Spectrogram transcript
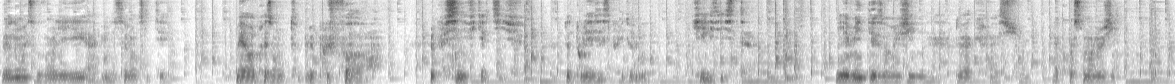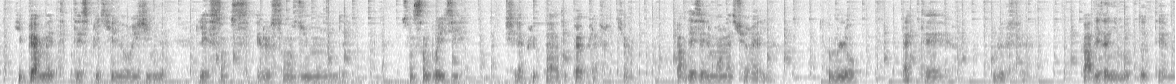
Le nom est souvent lié à une seule entité, mais représente le plus fort, le plus significatif de tous les esprits de l'eau qui existent. Les mythes des origines, de la création, la cosmologie, qui permettent d'expliquer l'origine, l'essence et le sens du monde, sont symbolisés chez la plupart des peuples africains par des éléments naturels, comme l'eau, la terre ou le feu, par des animaux totems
